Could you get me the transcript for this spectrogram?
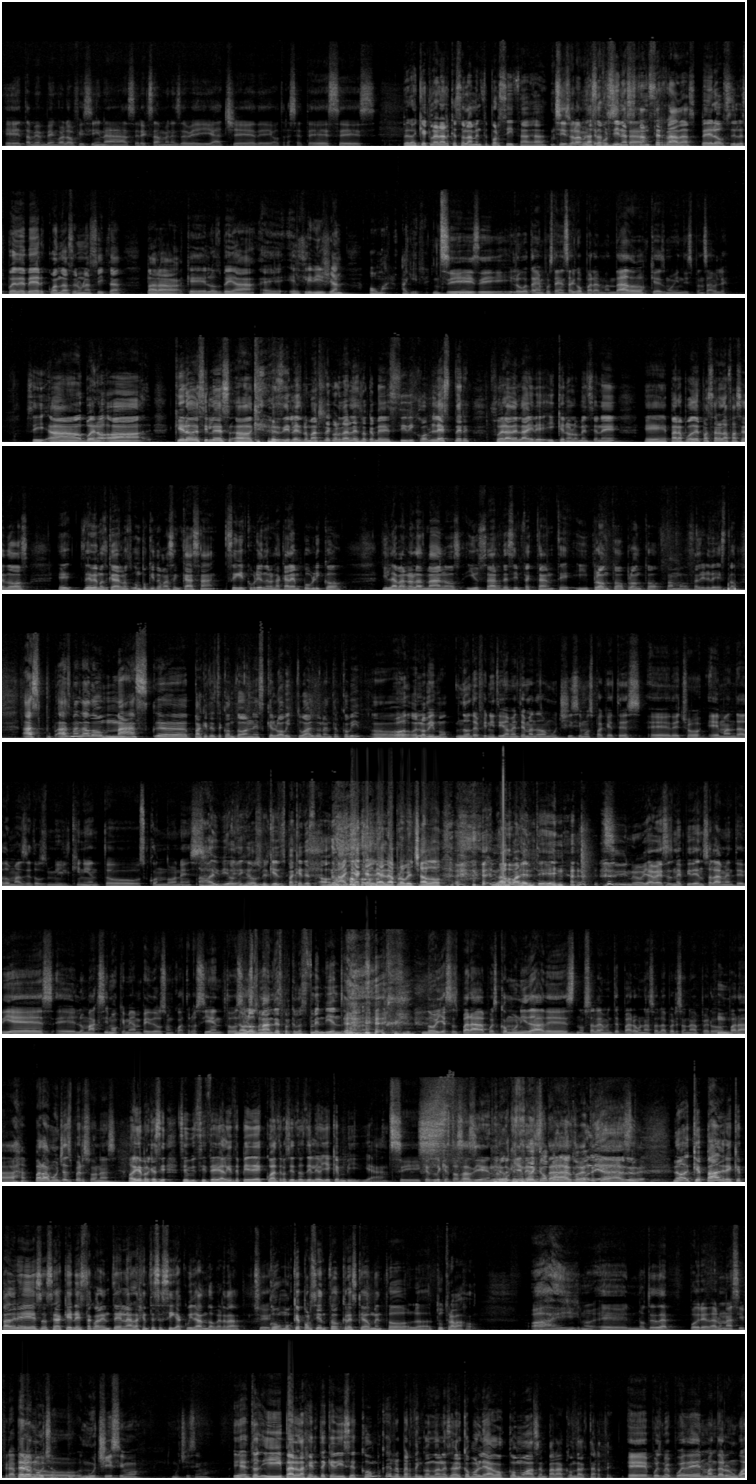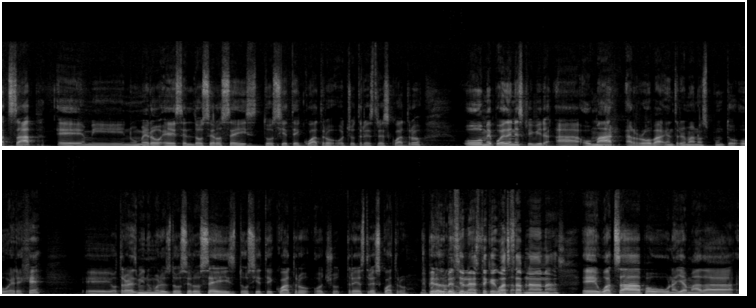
Eh, también vengo a la oficina a hacer exámenes de VIH, de otras ETS. Pero hay que aclarar que solamente por cita, ¿verdad? Sí, solamente Las por oficinas cita. están cerradas, pero se les puede ver cuando hacen una cita para que los vea eh, el clinician Omar Aguirre. Sí, sí. Y luego también pues también salgo para el mandado, que es muy indispensable. Sí, ah, bueno, ah, quiero decirles, ah, quiero decirles, nomás recordarles lo que me sí dijo Lester fuera del aire y que no lo mencioné. Eh, para poder pasar a la fase 2, eh, debemos quedarnos un poquito más en casa, seguir cubriéndonos la cara en público y lavarnos las manos y usar desinfectante. Y pronto, pronto vamos a salir de esto. ¿Has, has mandado más eh, paquetes de condones que lo habitual durante el COVID? ¿O, Oh, o es lo mismo? No, definitivamente he mandado muchísimos paquetes. Eh, de hecho, he mandado más de 2.500 condones. Ay, Dios, dije los- 2.500 paquetes. Oh, No. Vaya que le han aprovechado la cuarentena. Sí, no, y a veces me piden solamente 10. eh, lo máximo que me han pedido son 400. No los para- mandes porque los están vendiendo. No, y eso es para, pues, comunidades, no solamente para una sola persona, pero Hmm. para, para muchas personas. Oye, porque si, si, si te, alguien te pide 400, dile, oye, qué envidia. Sí, ¿qué es lo que estás haciendo? ¿Qué es lo ¿Con que quién estás- cómo le- estás? cómo ¿Dónde te quedaste? No, qué padre, qué padre es. O sea, que en esta cuarentena la gente se siga cuidando, ¿verdad? Sí. ¿Cómo, ¿Qué por ciento crees que aumentó la- tu trabajo? Ay, no, eh, no te da- podría dar una cifra, Pero pero, mucho. Muchísimo, muchísimo. Y, entonces, y para la gente que dice, ¿cómo que reparten condones? A ver cómo le hago, cómo hacen para contactarte. Eh, pues me pueden mandar un WhatsApp. Eh, mi número es el 206-274-8334. O me pueden escribir a omar arroba entrehermanos.org. Eh, otra vez mi número es 206-274-8334. Me pueden Pero mencionaste que WhatsApp nada más, Eh, WhatsApp o una llamada,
